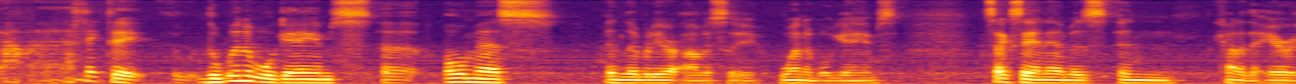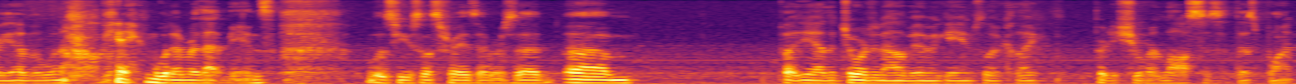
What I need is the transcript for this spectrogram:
I think they the winnable games. Uh, Ole Miss and Liberty are obviously winnable games. Texas A and M is in kind of the area of a winnable game, whatever that means. Most useless phrase ever said. Um, but yeah, the Georgia and Alabama games look like pretty short losses at this point.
